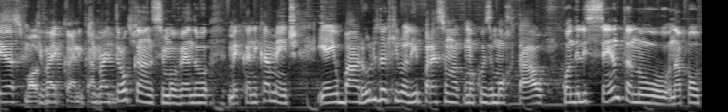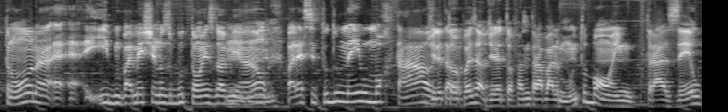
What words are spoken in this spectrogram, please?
Isso, move que, vai, que vai trocando, se movendo mecanicamente. E aí o barulho daquilo ali parece uma, uma coisa mortal. Quando ele senta no, na poltrona é, é, e vai mexendo nos botões do avião, Uhum. parece tudo meio mortal. O diretor, pois é, o diretor faz um trabalho muito bom em trazer o,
